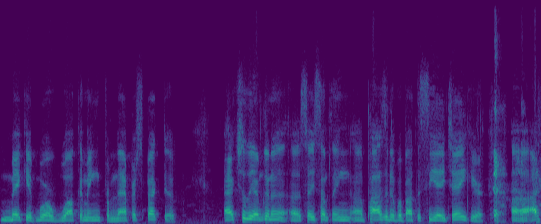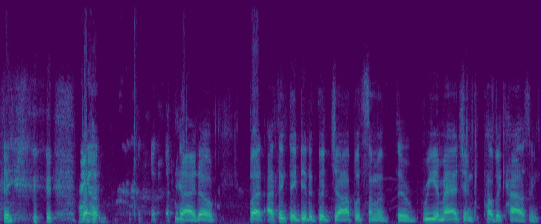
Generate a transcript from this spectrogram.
make it more welcoming from that perspective. Actually, I'm going to uh, say something uh, positive about the CHA here. Uh, I think. but, yeah, I know. But I think they did a good job with some of the reimagined public housing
